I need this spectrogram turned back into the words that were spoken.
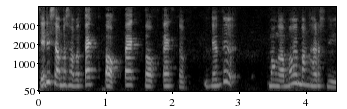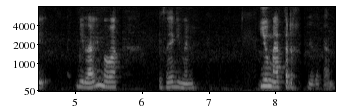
Jadi sama-sama tektok, tektok, tektok. Dan tuh mau nggak mau emang harus dibilangin bahwa saya gimana? You matter gitu kan.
